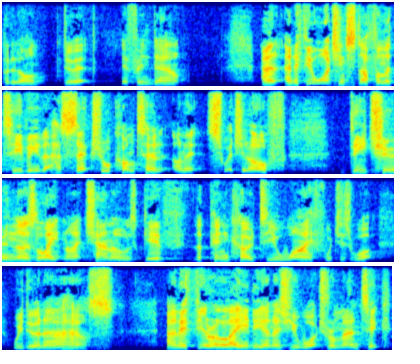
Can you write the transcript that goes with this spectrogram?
put it on, do it. If in doubt. And, and if you're watching stuff on the TV that has sexual content on it, switch it off. Detune those late night channels. Give the PIN code to your wife, which is what we do in our house. And if you're a lady and as you watch romantic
